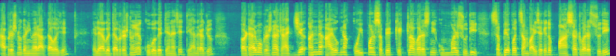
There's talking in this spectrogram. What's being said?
આ પ્રશ્નો ઘણીવાર આવતા હોય છે. એટલે આ બધા પ્રશ્નો છે, ખૂબ અગત્યના છે, ધ્યાન રાખજો. અઢારમો પ્રશ્ન, રાજ્ય અન્ન આયોગના કોઈ પણ સભ્ય કેટલા વર્ષની ઉંમર સુધી સભ્યપદ સંભાળી શકે? તો પાસઠ વર્ષ સુધી.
